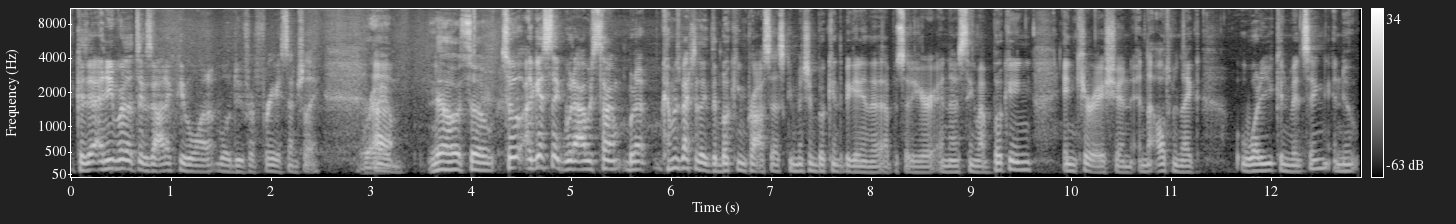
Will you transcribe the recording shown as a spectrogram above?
Because anywhere that's exotic, people want will do for free essentially. Right. Um, no, so so I guess like what I was talking, when it comes back to like the booking process, you mentioned booking at the beginning of the episode here, and I was thinking about booking and curation, and the ultimate like, what are you convincing, and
